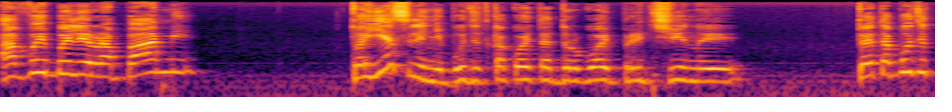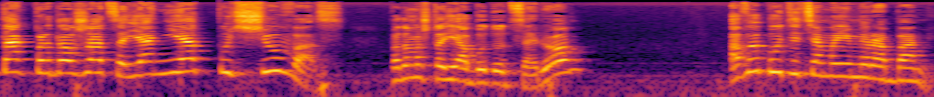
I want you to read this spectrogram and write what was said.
а вы были рабами, то если не будет какой-то другой причины, то это будет так продолжаться. Я не отпущу вас, потому что я буду царем, а вы будете моими рабами.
